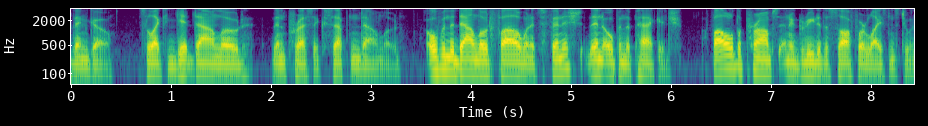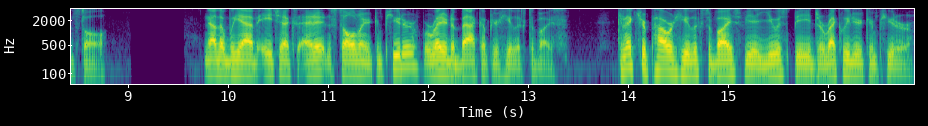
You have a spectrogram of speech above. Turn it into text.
then go. Select Get Download, then press Accept and Download. Open the download file when it's finished, then open the package. Follow the prompts and agree to the software license to install. Now that we have HX Edit installed on your computer, we're ready to back up your Helix device. Connect your powered Helix device via USB directly to your computer.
